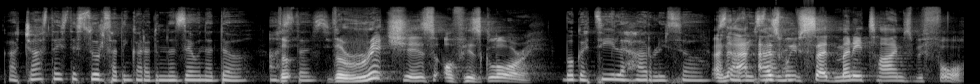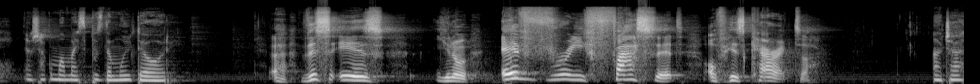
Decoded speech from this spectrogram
Că aceasta este sursa din care Dumnezeu ne dă The, astăzi. the riches of his glory. Bogățiile Harului Său, And slavei a- as sale. we've said many times before, Așa cum am mai spus de multe ori, uh, this is, you know, every facet of his character. acea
